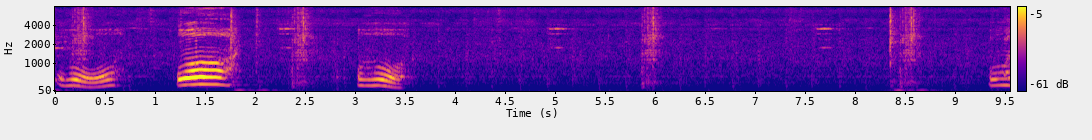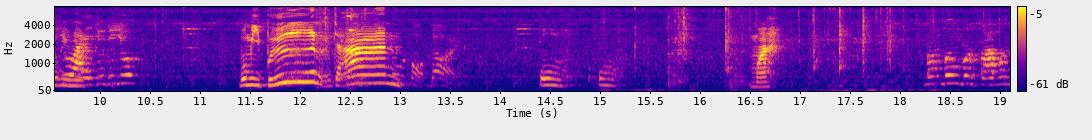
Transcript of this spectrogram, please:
โอ้โห โอ้ โอ้โห โอ้ไอ้ไม่ยูมีอะไรยูดิยูบ่มีปืนจานตอบได้โอ้โอ้มา เบิ้งเบิ้งบนฟ้าเบิ้ง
